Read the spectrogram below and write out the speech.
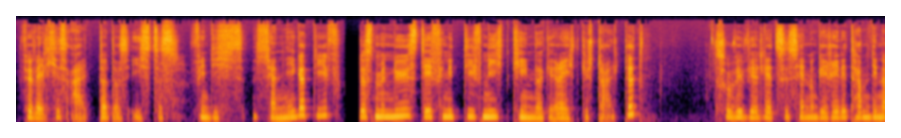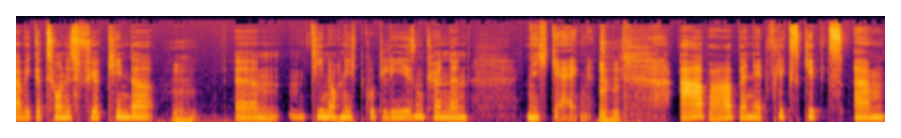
für welches Alter das ist. Das finde ich sehr negativ. Das Menü ist definitiv nicht kindergerecht gestaltet. So wie wir letzte Sendung geredet haben, die Navigation ist für Kinder, mhm. ähm, die noch nicht gut lesen können, nicht geeignet. Mhm. Aber bei Netflix gibt es ähm,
